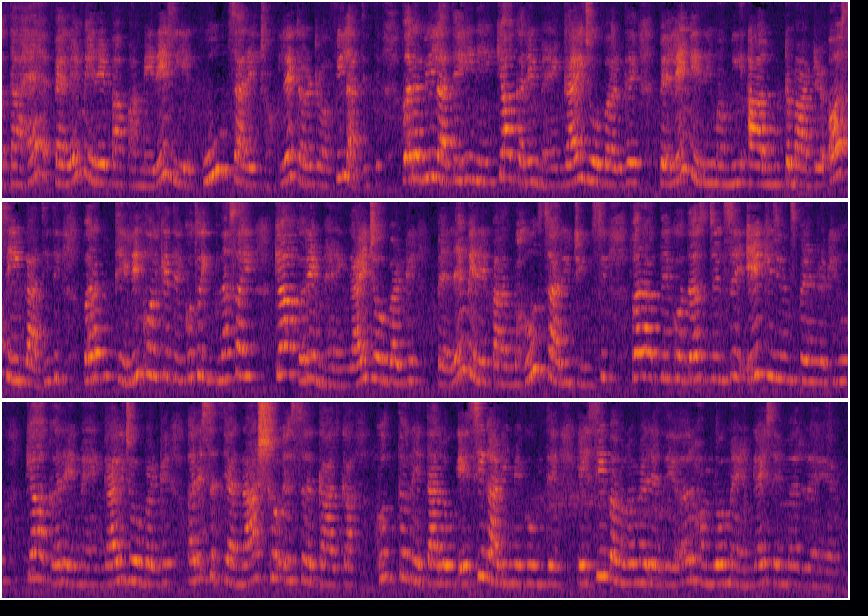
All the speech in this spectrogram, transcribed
पता है, पहले मेरे पापा मेरे लिए खूब सारे चॉकलेट और ट्रॉफी लाते थे, पर अभी लाते ही नहीं। क्या करें, महँगाई जो बढ़ गई। पहले मेरी मम्मी आलू, टमाटर और सेब लाती थी, पर अब थैली खोल के देखो तो इतना सा ही क्या करें, महँगाई जो बढ़ गई। पहले मेरे पास बहुत सारी चीज़ थी, पर अब देखो, दस दिन से हूँ। क्या करे महँगाई जो बढ़ गई? अरे सत्यानाश हो इस सरकार का। खुद तो नेता लोग ऐसी गाड़ी में घूमते, ऐसी बंगलों में रहते और हम लोग महँगाई से मर रहे हैं।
